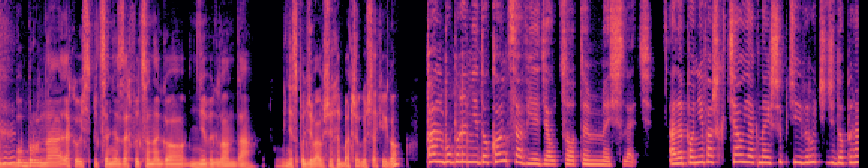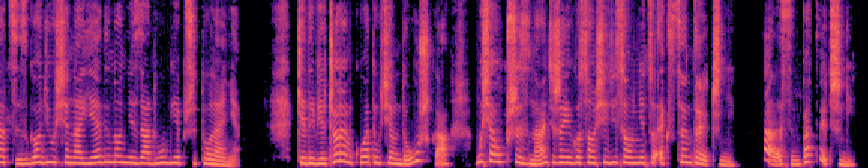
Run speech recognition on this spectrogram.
Bubr na jakoś specjalnie zachwyconego nie wygląda. Nie spodziewał się chyba czegoś takiego? Pan Bubr nie do końca wiedział, co o tym myśleć ale ponieważ chciał jak najszybciej wrócić do pracy, zgodził się na jedno nie za długie przytulenie. Kiedy wieczorem kładł się do łóżka, musiał przyznać, że jego sąsiedzi są nieco ekscentryczni, ale sympatyczni.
